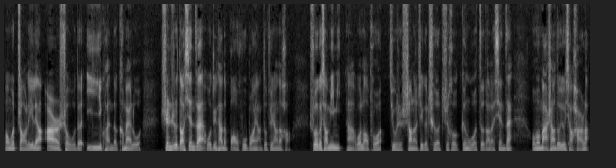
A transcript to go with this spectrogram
帮我找了一辆二手的一一款的科迈罗，甚至到现在我对它的保护保养都非常的好。说个小秘密啊，我老婆就是上了这个车之后跟我走到了现在，我们马上都有小孩了。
